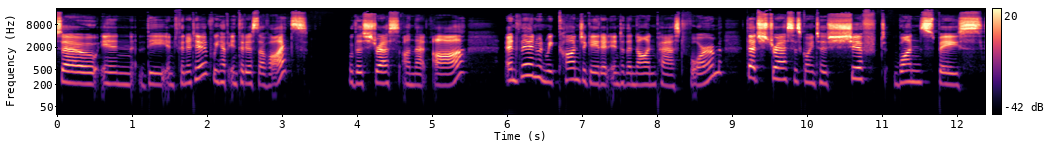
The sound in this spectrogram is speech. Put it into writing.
so in the infinitive, we have interesavats with a stress on that a. And then when we conjugate it into the non past form, that stress is going to shift one space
